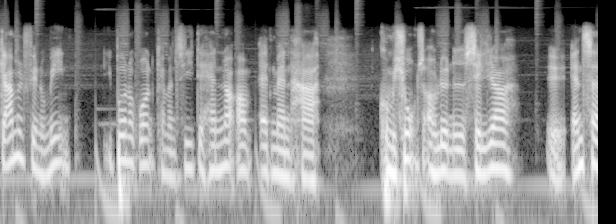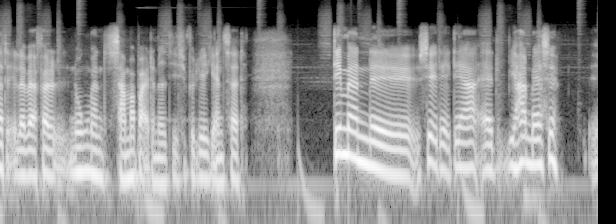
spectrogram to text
gammelt fænomen, i bund og grund kan man sige, det handler om, at man har kommissionsaflønnede sælgere øh, ansat, eller i hvert fald nogen, man samarbejder med. De er selvfølgelig ikke ansat. Det, man øh, ser i dag, det er, at vi har en masse øh,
